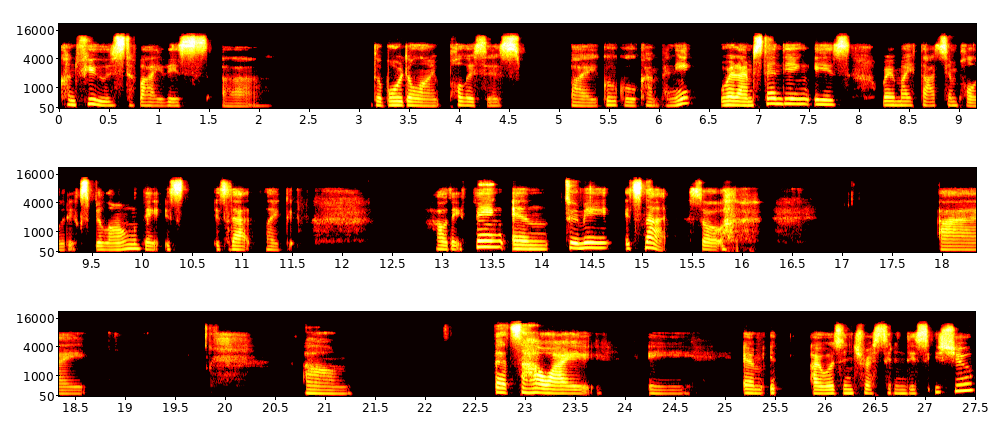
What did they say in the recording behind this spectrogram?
confused by this uh, the borderline policies by Google company where I'm standing is where my thoughts and politics belong. They is is that like how they think, and to me, it's not. So I um, that's how I uh, am. I was interested in this issue,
